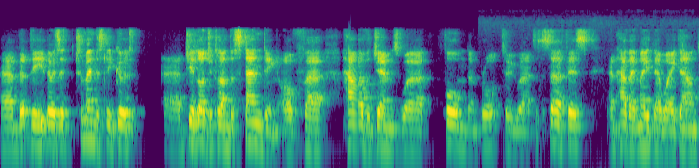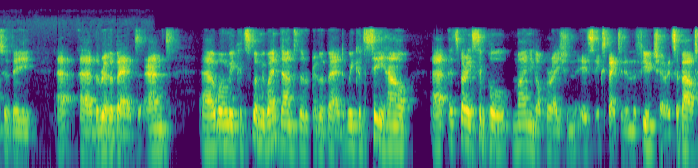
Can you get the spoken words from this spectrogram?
um, that the, there was a tremendously good uh, geological understanding of uh, how the gems were formed and brought to uh, to the surface and how they made their way down to the uh, uh, the riverbed. And when we could when we went down to the riverbed, we could see how it's very simple mining operation is expected in the future. It's about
